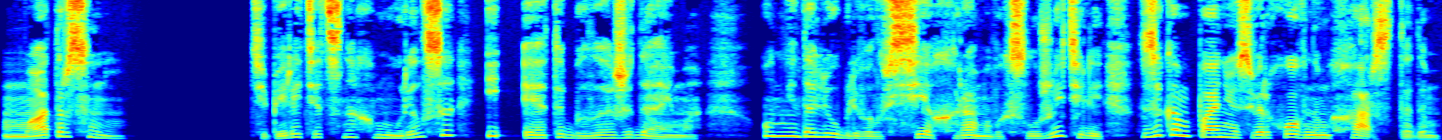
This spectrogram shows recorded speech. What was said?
«Маттерсону?» Теперь отец нахмурился, и это было ожидаемо. Он недолюбливал всех храмовых служителей за компанию с Верховным Харстедом,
